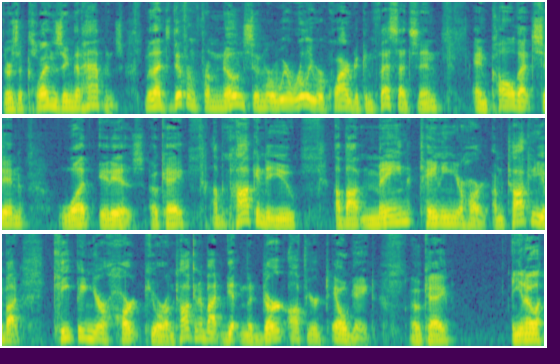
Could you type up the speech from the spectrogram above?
there's a cleansing that happens. But that's different from known sin where we're really required to confess that sin and call that sin what it is. Okay? I'm talking to you about maintaining your heart. I'm talking to you about keeping your heart pure. I'm talking about getting the dirt off your tailgate. Okay? You know,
